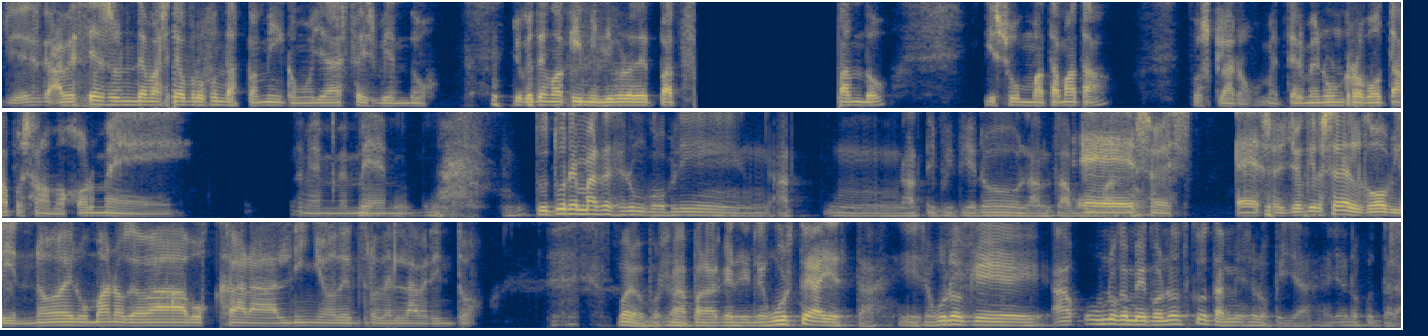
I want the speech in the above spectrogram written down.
Es, a veces son demasiado profundas para mí, como ya estáis viendo. Yo que tengo aquí mi libro de Pat Pando y es un mata-mata, pues claro, meterme en un robota, pues a lo mejor me... Tú, tú eres más de ser un goblin artificiero lanzabombas. Eso es, eso Yo quiero ser el goblin, no el humano que va a buscar al niño dentro del laberinto. Bueno, pues para que le guste, ahí está. Y seguro que uno que me conozco también se lo pilla, ya nos contará.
